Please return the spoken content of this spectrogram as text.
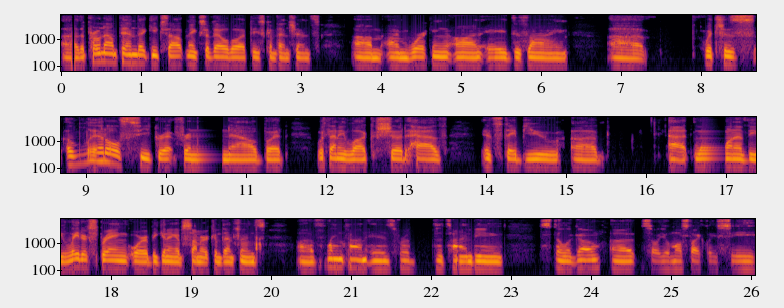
uh, the pronoun pin that Geeks Out makes available at these conventions. Um, I'm working on a design, uh, which is a little secret for now, but with any luck, should have its debut uh, at one of the later spring or beginning of summer conventions. Uh, FlameCon is, for the time being, still a go. Uh, so you'll most likely see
